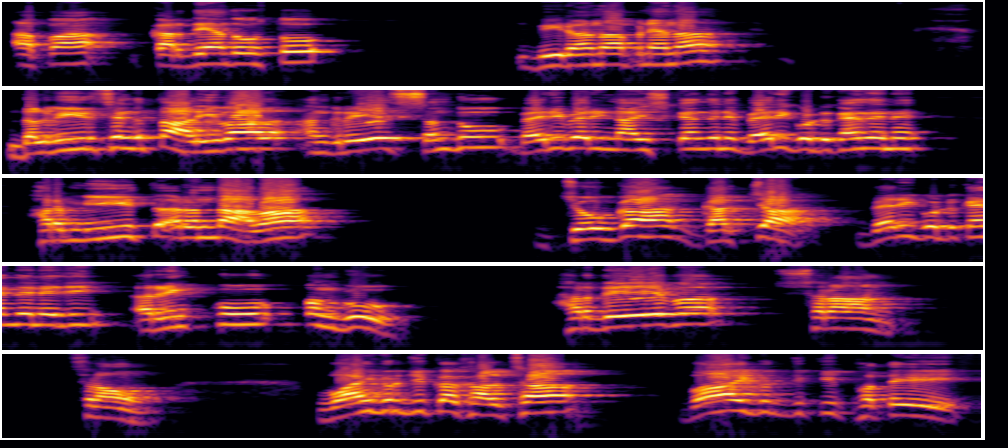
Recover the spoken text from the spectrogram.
ਆਪਾਂ ਕਰਦੇ ਹਾਂ ਦੋਸਤੋ, ਵੀਰਾਂ ਦਾ ਆਪਣਿਆਂ ਦਾ। ਦਲਵੀਰ ਸਿੰਘ ਢਾਲੀਵਾਲ ਅੰਗਰੇਜ਼ ਸੰਧੂ ਵੈਰੀ ਵੈਰੀ ਨਾਈਸ ਕਹਿੰਦੇ ਨੇ ਵੈਰੀ ਗੁੱਡ ਕਹਿੰਦੇ ਨੇ। ਹਰਮੀਤ ਰੰਧਾਵਾ, ਜੋਗਾ ਗਰਚਾ ਵੈਰੀ ਗੁੱਡ ਕਹਿੰਦੇ ਨੇ ਜੀ। ਰਿੰਕੂ ਭੰਗੂ, ਹਰਦੇਵ ਸਰਾਨ, ਸਰਾਉ। ਵਾਹਿਗੁਰੂ ਜੀ ਕਾ ਖਾਲਸਾ, ਵਾਹਿਗੁਰੂ ਜੀ ਕੀ ਫਤਿਹ।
